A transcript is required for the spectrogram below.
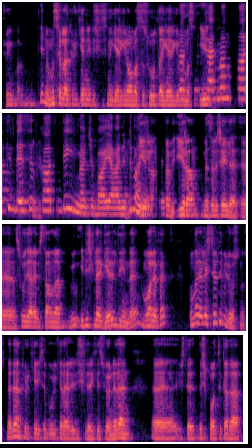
Çünkü değil mi Mısır'la Türkiye'nin ilişkisinin gergin olması, Suud'la gergin olması. Selman katil de Esed tabii. katil değil mi acaba yani değil mi? İran, hani? tabii İran mesela şeyle e, Suudi Arabistan'la bu ilişkiler gerildiğinde muhalefet bunları eleştirdi biliyorsunuz. Neden Türkiye işte bu ülkelerle ilişkileri kesiyor? Neden e, işte dış politikada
